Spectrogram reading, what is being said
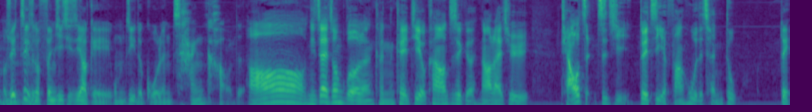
嗯、所以这个分析其实要给我们自己的国人参考的。哦，你在中国人可能可以借由看到这个，然后来去调整自己对自己的防护的程度。对，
